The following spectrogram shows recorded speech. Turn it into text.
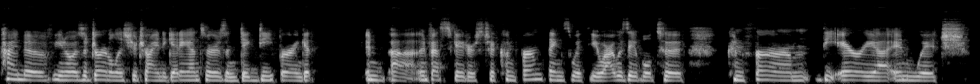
kind of, you know, as a journalist, you're trying to get answers and dig deeper and get in, uh, investigators to confirm things with you, I was able to confirm the area in which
